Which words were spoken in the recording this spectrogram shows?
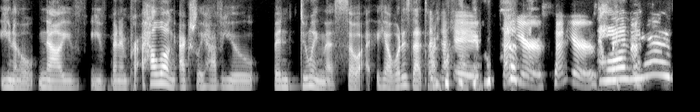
you know, now you've you've been in how long actually have you been doing this? So, yeah, what is that A decade. 10 years, 10 years. 10 years!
